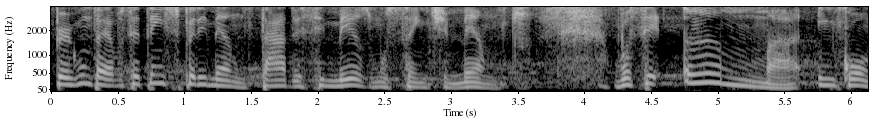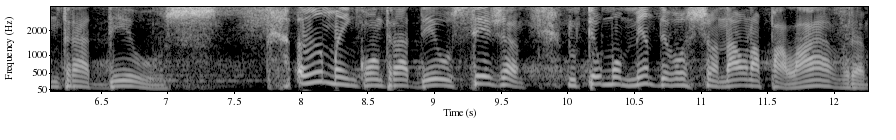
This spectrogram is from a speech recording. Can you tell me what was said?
Pergunta é: você tem experimentado esse mesmo sentimento? Você ama encontrar Deus? Ama encontrar Deus, seja no teu momento devocional na palavra,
